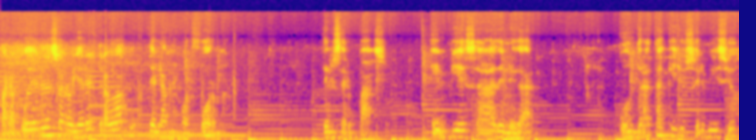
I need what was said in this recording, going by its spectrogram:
para poder desarrollar el trabajo de la mejor forma. Tercer paso, empieza a delegar. Contrata aquellos servicios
